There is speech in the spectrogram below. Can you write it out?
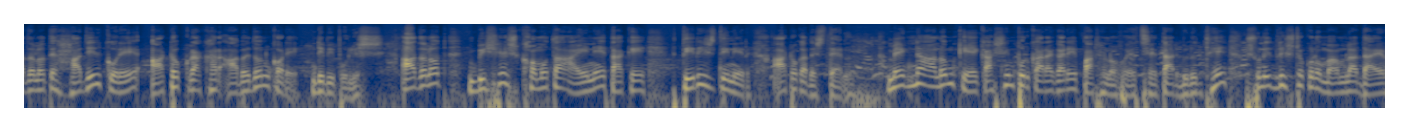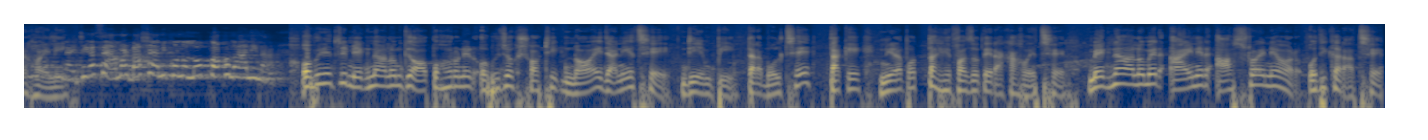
আদালতে হাজির করে আটক রাখার আবেদন করে ডিবি পুলিশ। আদালত বিশেষ ক্ষমতা আইনে তাকে তিরিশ দিনের আটকাদেশ দেন। মেঘনা আলমকে কাশিমপুর কারাগারে পাঠানো হয়েছে। তার বিরুদ্ধে সুনির্দিষ্ট কোনো মামলা দায়ের হয়নি। আমার বাসায় আমি কোনো লোক কখনো আনি না। অভিনেত্রী মেঘনা আলমকে অপহরণের অভিযোগ সঠিক নয় জানিয়েছে ডিএমপি। তারা বলছে তাকে নিরাপত্তা হেফাজতে রাখা হয়েছে। মেঘনা আলমের আইনের আশ্রয় নেওয়ার অধিকার আছে।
